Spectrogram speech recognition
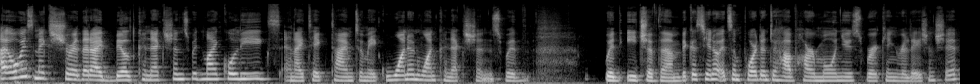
I always make sure that I build connections with my colleagues and I take time to make one-on-one connections with with each of them because you know it's important to have harmonious working relationship.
